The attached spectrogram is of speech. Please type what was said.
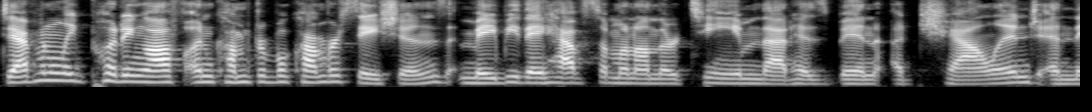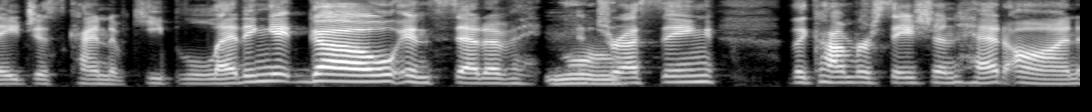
definitely putting off uncomfortable conversations. Maybe they have someone on their team that has been a challenge and they just kind of keep letting it go instead of Mm. addressing the conversation head on.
